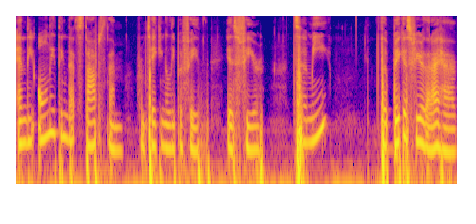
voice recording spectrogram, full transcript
And the only thing that stops them from taking a leap of faith is fear. To me, the biggest fear that I have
